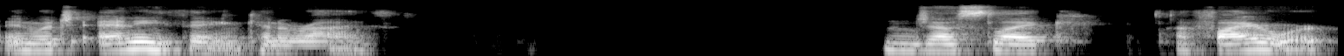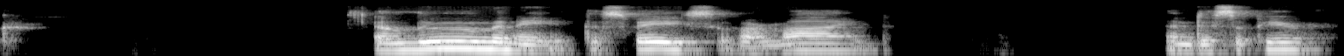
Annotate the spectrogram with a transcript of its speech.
in which anything can arise. And just like a firework, illuminate the space of our mind and disappear.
